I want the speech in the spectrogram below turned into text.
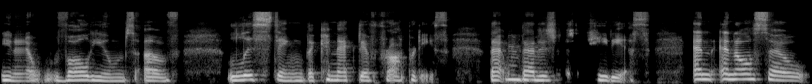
you know volumes of listing the connective properties. That, mm-hmm. that is just tedious. And and also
